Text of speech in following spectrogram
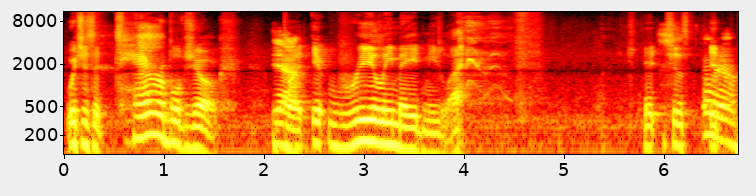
Which is a terrible joke. Yeah. But it really made me laugh. it just oh, it, yeah.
